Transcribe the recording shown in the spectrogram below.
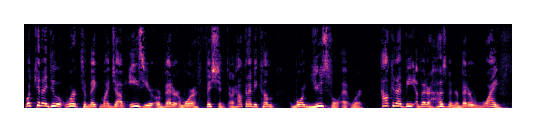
what can I do at work to make my job easier or better or more efficient? Or how can I become more useful at work? How can I be a better husband or better wife?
